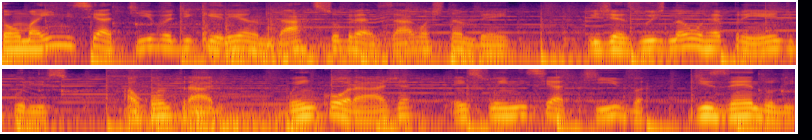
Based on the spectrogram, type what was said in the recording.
toma a iniciativa de querer andar sobre as águas também, e Jesus não o repreende por isso. Ao contrário, o encoraja em sua iniciativa, dizendo-lhe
